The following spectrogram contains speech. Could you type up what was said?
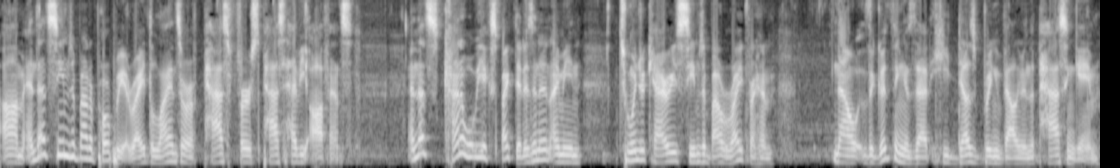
Um, and that seems about appropriate, right? The Lions are a pass first, pass heavy offense. And that's kind of what we expected, isn't it? I mean, 200 carries seems about right for him. Now, the good thing is that he does bring value in the passing game.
